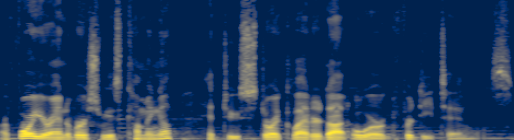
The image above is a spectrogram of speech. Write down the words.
Our four year anniversary is coming up. Head to storycollider.org for details.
